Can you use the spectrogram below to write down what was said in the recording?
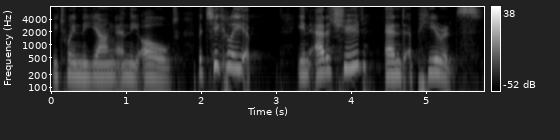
between the young and the old, particularly in attitude and appearance.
